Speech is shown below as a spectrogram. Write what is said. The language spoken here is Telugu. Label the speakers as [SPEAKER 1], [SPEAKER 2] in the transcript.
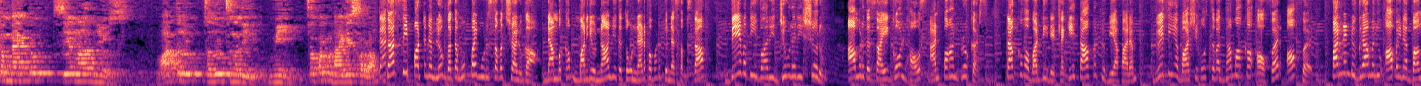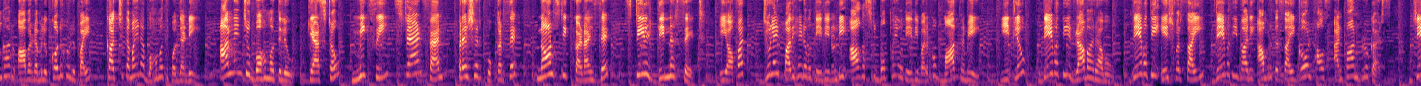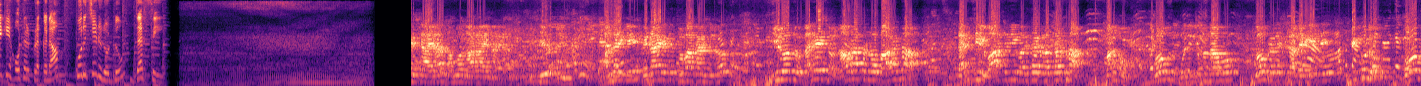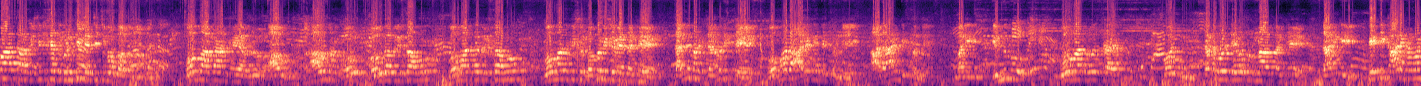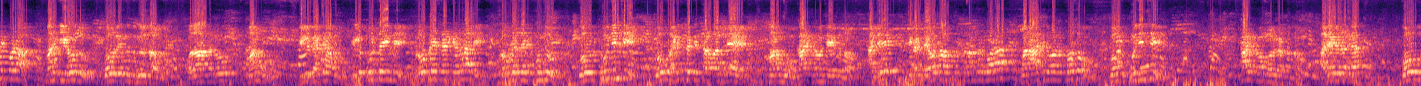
[SPEAKER 1] Welcome back to CNR news. వార్తలు చదువుతున్నది మీ చొప్పకు నాగేశ్వరరావు.
[SPEAKER 2] దర్శి పట్టణంలో గత ముప్పై మూడు సంవత్సరాలుగా నమ్మకం మరియు నాణ్యతతో నడపబడుతున్న సంస్థ దేవతి వారి jewellery showroom Amrutha Sai gold house and pawn brokers. తక్కువ వడ్డీ రేట్లకి తాకట్టు వ్యాపారం ద్వితీయ వార్షికోత్సవ ధమాకా ఆఫర్ ఆఫర్. పన్నెండు గ్రాములు ఆపైన బంగారు ఆభరణములు కొనుగోలుపై ఖచ్చితమైన బహుమతి పొందండి. అందించు బహుమతులు gas stove mixie stand fan pressure cooker set non stick కడాయి సెట్ స్టీల్ డిన్నర్ సెట్. ఈ ఆఫర్ జూలై పదిహేడవ తేదీ నుండి ఆగస్టు ముప్పైవ తేదీ వరకు మాత్రమే. ఇట్లు దేవతి రాబారావు దేవతి ఈశ్వర్ సాయి దేవతి వారి Amrutha Sai gold house and pawn brokers. JK hotel ప్రక్కన కురిచేడు రోడ్డు దర్శి.
[SPEAKER 3] నమో నారాయణ. అందరికీ వినాయక శుభాకాంక్షలు. ఈరోజు గణేష్ నవరాత్రుల్లో భాగంగా దర్శి వాసవి వరిసాగుల తరఫున మనము గోవును పూజించుకున్నాము గో ప్రదక్షిణ జరిగింది. ఇప్పుడు గోమాత విశిష్టత గురించి చర్చించుకోబోతున్నాము. గోమాత అంటే ఎవరు? ఆవు. ఆవు మనం గో గోవుగా పిలుస్తాము గోమాతగా పిలుస్తాము. గోమాత విషయం గొప్ప విషయం ఏంటంటే తల్లి మనకు జన్మనిస్తే గోమాత ఆరోగ్యం ఇస్తుంది ఆదాయాన్ని ఇస్తుంది. మరి ఎందుకు గోమాతలో శతకోటి దేవతలు ఉన్నారు అంటే దానికి ప్రతి కార్యక్రమానికి కూడా మనకి ఈరోజు గోవులు ఎందుకు ముందుతాము ఉదాహరణకు మనం ఇల్లు కట్టాము ఇల్లు పూర్తయింది గృహప్రవేశానికి వెళ్ళాలి. గృహప్రవేశానికి ముందు గోవులు పూజించి గోవు అడిగి పెట్టిన తర్వాతనే మనము కార్యక్రమం చేస్తున్నాం. అంటే ఇక్కడ దేవతా అందరూ కూడా మన ఆశీర్వాదం కోసం గోవులు పూజించి కార్యక్రమం మొదలు పెడుతున్నాం అదేవిధంగా గోవు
